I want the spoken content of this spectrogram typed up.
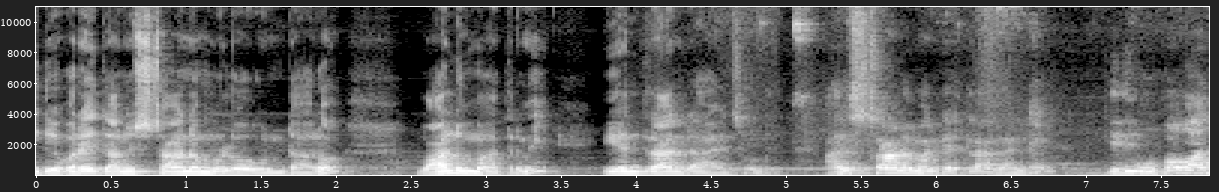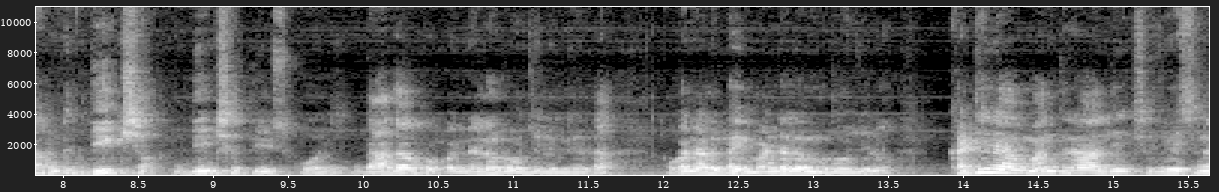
ఇది ఎవరైతే అనుష్ఠానంలో ఉంటారో వాళ్ళు మాత్రమే ఈ యంత్రాన్ని రాయాల్సి ఉంటుంది. అనుష్ఠానం అంటే ఎట్లాగంటే ఇది ఉపవాసం అంటే దీక్ష దీక్ష తీసుకొని దాదాపు ఒక నెల రోజులు లేదా ఒక నలభై మండలం రోజులు కఠిన మంత్ర దీక్ష చేసిన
